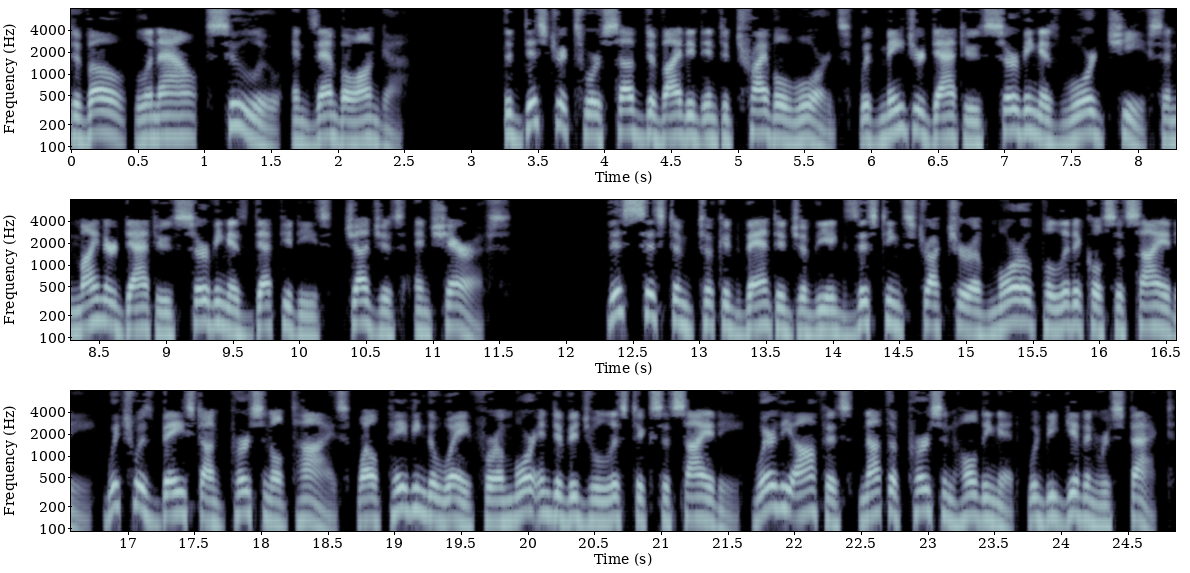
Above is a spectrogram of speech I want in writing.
Davao, Lanao, Sulu, and Zamboanga. The districts were subdivided into tribal wards, with major datus serving as ward chiefs and minor datus serving as deputies, judges, and sheriffs. This system took advantage of the existing structure of Moro political society, which was based on personal ties, while paving the way for a more individualistic society, where the office, not the person holding it, would be given respect.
